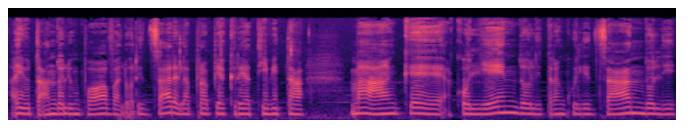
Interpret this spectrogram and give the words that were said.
aiutandoli un po' a valorizzare la propria creatività ma anche accogliendoli, tranquillizzandoli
